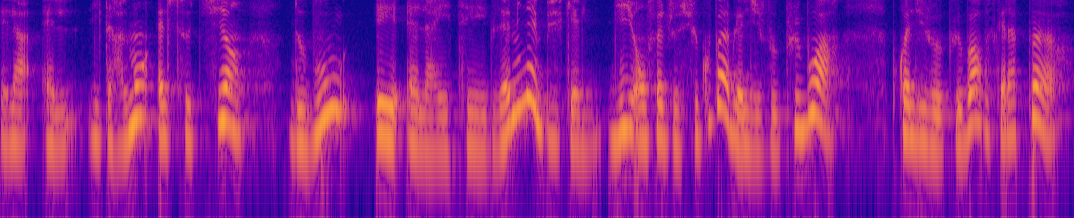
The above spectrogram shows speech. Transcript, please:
Et là, elle, littéralement, elle se tient debout et elle a été examinée puisqu'elle dit en fait je suis coupable. Elle dit je veux plus boire. Pourquoi elle dit je veux plus boire? Parce qu'elle a peur.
